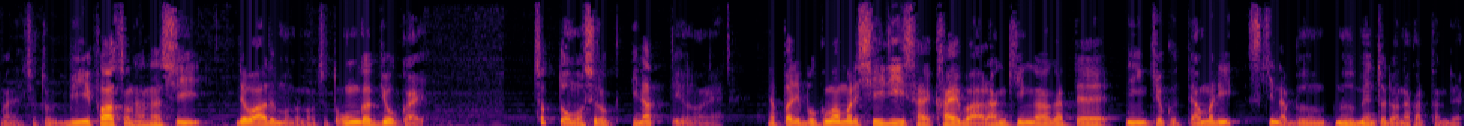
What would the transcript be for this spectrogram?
まあね、ちょっと BE:FIRST の話ではあるものの、ちょっと音楽業界、ちょっと面白いなっていうのはね、やっぱり僕もあんまり CD さえ買えばランキング上がって人気曲ってあんまり好きなムーブメントではなかったんで、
